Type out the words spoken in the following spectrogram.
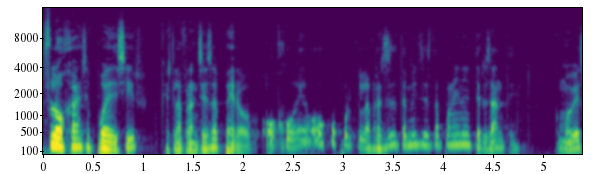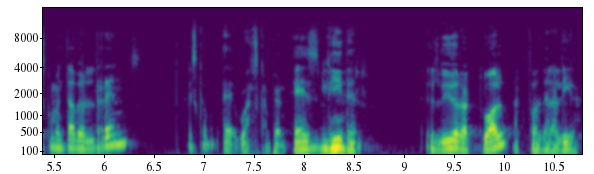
floja, se puede decir, que es la francesa, pero ojo, eh, ojo, porque la francesa también se está poniendo interesante. Como habías comentado, el Rennes es, eh, bueno, es campeón, es líder El líder actual. actual de la liga.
